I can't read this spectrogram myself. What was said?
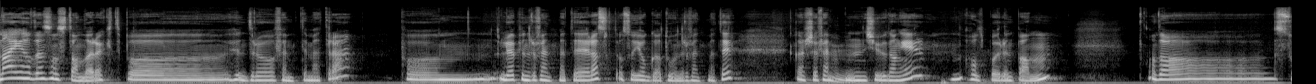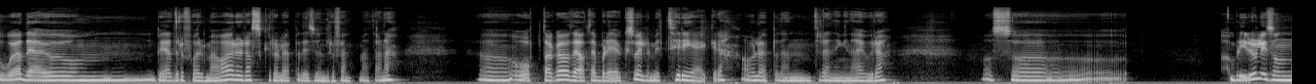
Nei, jeg hadde en sånn standardøkt på 150 meter. På, mm, løp 150 meter raskt, og så jogga 250 meter. Kanskje 15-20 ganger. Holdt på rundt banen. Og da så jeg det jo mm, bedre form jeg var, og raskere å løpe disse 115-meterne. Og oppdaga at jeg ble jo ikke så veldig mye tregere av å løpe den treningen jeg gjorde. Og så blir det jo litt sånn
